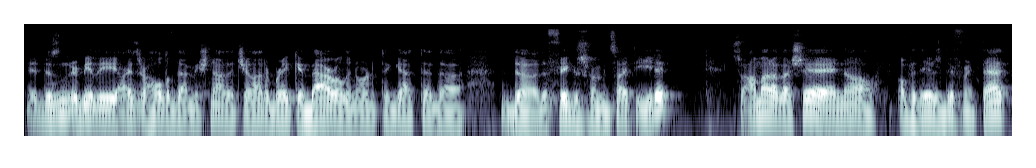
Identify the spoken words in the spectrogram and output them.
It doesn't really Eiser hold of that Mishnah that you're allowed to break a barrel in order to get the the, the figs from inside to eat it. So Amar Avashe, no, over there is different. That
